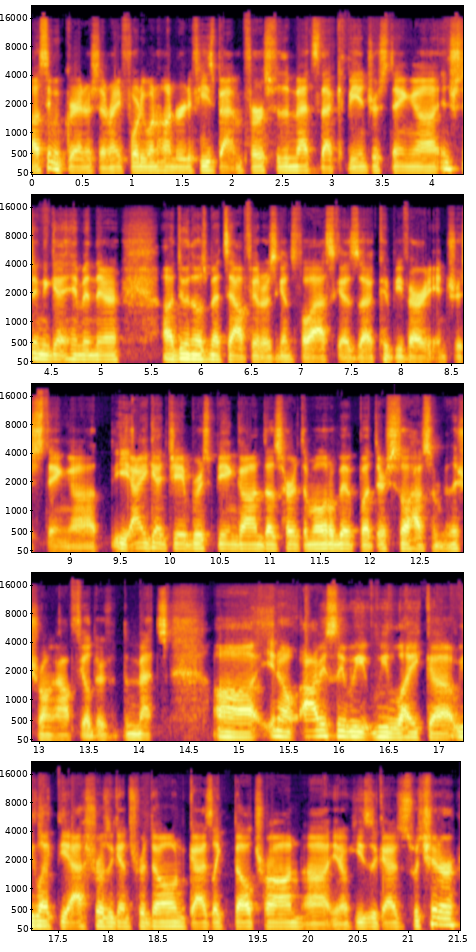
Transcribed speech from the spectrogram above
Uh, same with Granderson, right? 4,100. If he's batting first for the Mets, that could be interesting. Uh, interesting to get him in there. Uh, doing those Mets outfielders against Velasquez uh, could be very interesting. Uh, I get Jay Bruce being gone does hurt them a little bit, but they still have some really strong outfielders with the Mets. you know, obviously we we like we like the Astros against Rodon. Guys like Beltran. you know, he's a guy who's a switch hitter.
